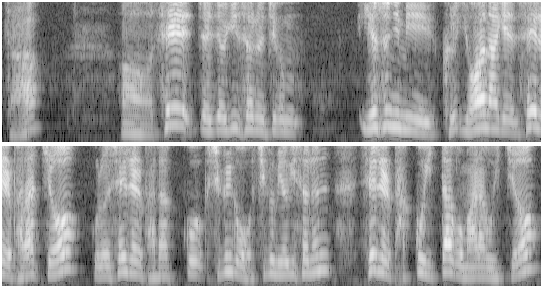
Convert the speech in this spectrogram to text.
자, 어, 세, 여기서는 지금 예수님이 그 요한에게 세례를 받았죠. 그리고 세례를 받았고 그리고 지금 여기서는 세례를 받고 있다고 말하고 있죠.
